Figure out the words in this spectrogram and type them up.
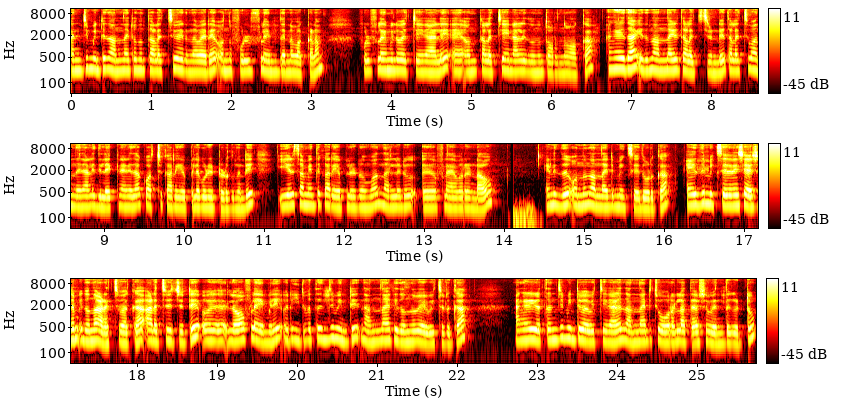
അഞ്ച് മിനിറ്റ് നന്നായിട്ട് ഒന്ന് തിളച്ച് വരുന്നവരെ ഒന്ന് ഫുൾ ഫ്ലെയിമിൽ തന്നെ വെക്കണം. ഫ്ലെയിമിൽ വെച്ച് കഴിഞ്ഞാൽ ഒന്ന് തിളച്ച് കഴിഞ്ഞാൽ ഇതൊന്ന് തുറന്ന് നോക്കാം. അങ്ങനെ ഇതാ ഇത് നന്നായി തിളച്ചിട്ടുണ്ട്. തിളച്ച് വന്നു കഴിഞ്ഞാൽ ഇതിലേക്ക് ഞാൻ ഇതാ കുറച്ച് കറിവേപ്പില കൂടി ഇട്ട് കൊടുക്കുന്നുണ്ട്. ഈ ഒരു സമയത്ത് കറിവേപ്പില ഇടുമ്പോൾ നല്ലൊരു ഫ്ലേവർ ഉണ്ടാവും. ഇനി ഇത് ഒന്ന് നന്നായിട്ട് മിക്സ് ചെയ്ത് കൊടുക്കുക ഇത് മിക്സ് ചെയ്തതിന് ശേഷം ഇതൊന്ന് അടച്ച് വെക്കുക. അടച്ച് വെച്ചിട്ട് ഒരു ലോ ഫ്ലെയിമിൽ ഒരു ഇരുപത്തഞ്ച് മിനിറ്റ് നന്നായിട്ട് ഇതൊന്ന് വേവിച്ചെടുക്കുക. അങ്ങനെ ഇരുപത്തഞ്ച് മിനിറ്റ് വേവിച്ച് കഴിഞ്ഞാൽ നന്നായിട്ട് ചോറെല്ലാം അത്യാവശ്യം വെന്ത് കിട്ടും.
